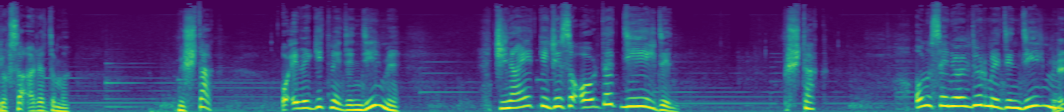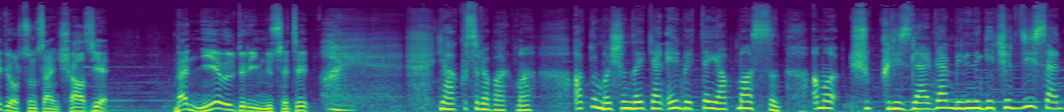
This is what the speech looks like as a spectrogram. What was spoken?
Yoksa aradı mı? Müştak, o eve gitmedin değil mi? Cinayet gecesi orada değildin. Müştak, onu sen öldürmedin değil mi? Ne diyorsun sen Şaziye? Ben niye öldüreyim Nusret'i? Ya kusura bakma. Aklın başındayken elbette yapmazsın. Ama şu krizlerden birini geçirdiysen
